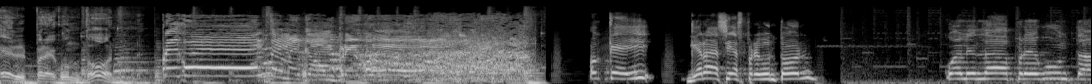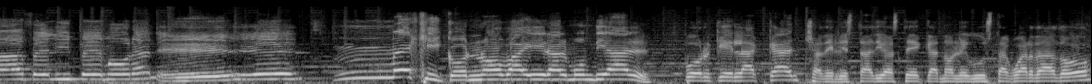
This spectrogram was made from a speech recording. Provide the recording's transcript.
El preguntón. Pregúntame con preguntón. Ok, gracias, preguntón. ¿Cuál es la pregunta, Felipe Morales? México no va a ir al Mundial porque la cancha del Estadio Azteca no le gusta guardado.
